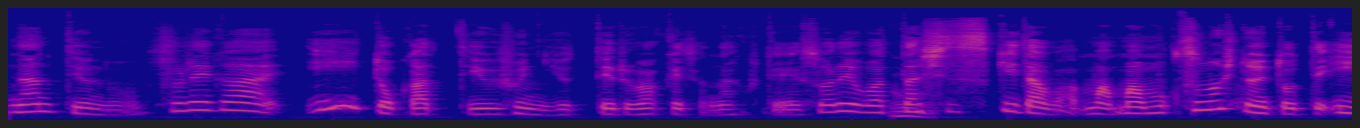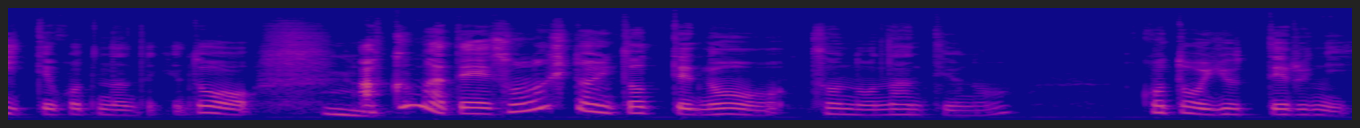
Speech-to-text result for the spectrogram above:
なんていうの？それがいいとかっていうふうに言ってるわけじゃなくてそれ私好きだわ、まあまあもうその人にとっていいっていうことなんだけど、うん。あくまでその人にとってのそのなんていうの？ことを言ってるに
